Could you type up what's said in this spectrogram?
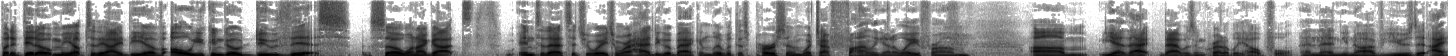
But it did open me up to the idea of oh, you can go do this. So when I got into that situation where I had to go back and live with this person, which I finally got away from, hmm. Um, yeah, that that was incredibly helpful. And then you know I've used it. I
